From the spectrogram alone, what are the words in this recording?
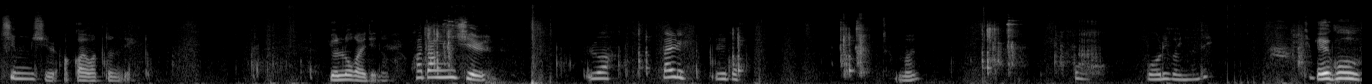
침실. 아까 왔던데. 열로 가야 되나? 화장실 일로 와 빨리 읽어 잠깐만. 머리가 있는데? 에구,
